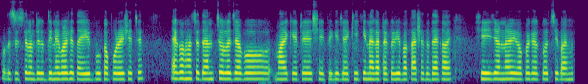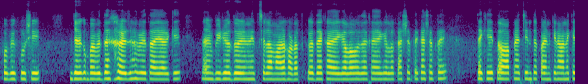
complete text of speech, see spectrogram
পরে এসেছিলাম, যেহেতু দিনের বেলা এসে তাই বুকা পরে এসেছে। এখন হচ্ছে দেন চলে যাব মার্কেটে সেই থেকে যাই কী কেনাকাটা করি বা কার সাথে দেখা হয় সেই জন্যই অপেক্ষা করছি বা আমি খুবই খুশি যেরকমভাবে দেখা হয়ে যাবে তাই আর কি। আমি ভিডিও ধরে নিচ্ছিলাম আর হঠাৎ করে দেখা হয়ে গেল, দেখা হয়ে গেল কার সাথে কার সাথে? দেখেই তো আপনি চিনতে পারেন কিনা, অনেকে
